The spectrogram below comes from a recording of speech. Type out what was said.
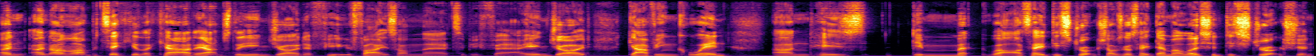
And and on that particular card, I actually enjoyed a few fights on there, to be fair. I enjoyed Gavin Gwynn and his dem- well, I'll say destruction. I was going to say demolition, destruction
